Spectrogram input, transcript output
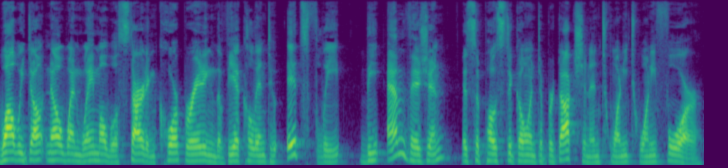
While we don't know when Waymo will start incorporating the vehicle into its fleet, the M Vision is supposed to go into production in 2024.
